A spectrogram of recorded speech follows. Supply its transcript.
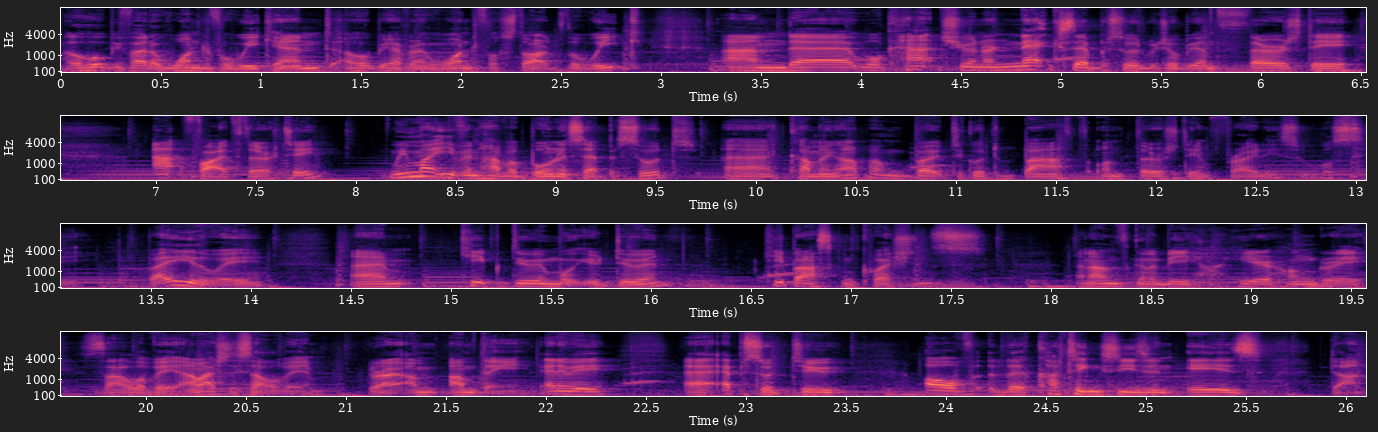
I hope you've had a wonderful weekend. I hope you're having a wonderful start to the week, and uh, we'll catch you in our next episode, which will be on Thursday at 5:30. We might even have a bonus episode uh, coming up. I'm about to go to Bath on Thursday and Friday, so we'll see. But either way, um, keep doing what you're doing. Keep asking questions. And I'm going to be here hungry, salivate. I'm actually salivating. Right, I'm, I'm thinking. Anyway, uh, episode two of the cutting season is done.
